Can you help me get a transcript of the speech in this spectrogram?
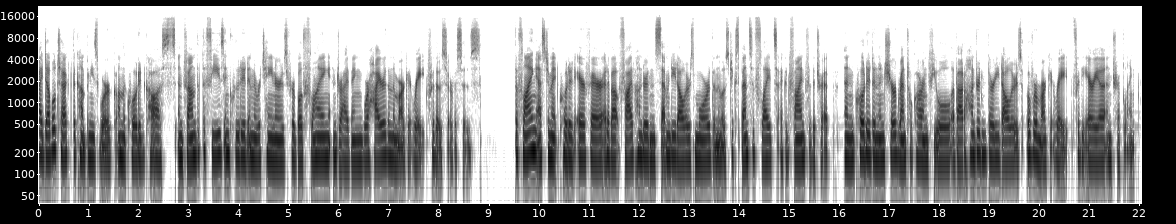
I double checked the company's work on the quoted costs and found that the fees included in the retainers for both flying and driving were higher than the market rate for those services. The flying estimate quoted airfare at about $570 more than the most expensive flights I could find for the trip, and quoted an insured rental car and fuel about $130 over market rate for the area and trip length.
